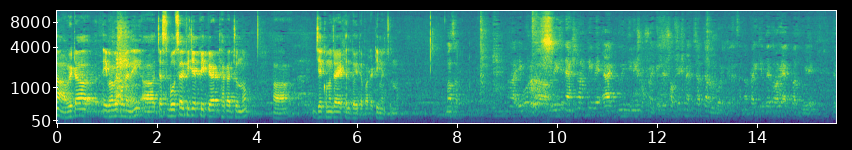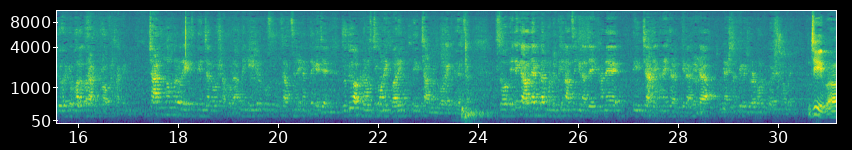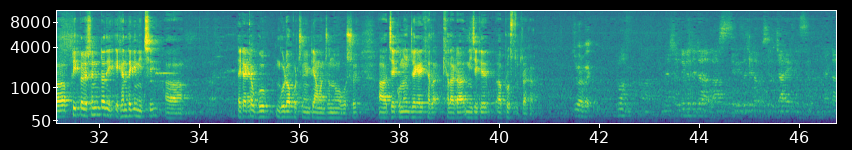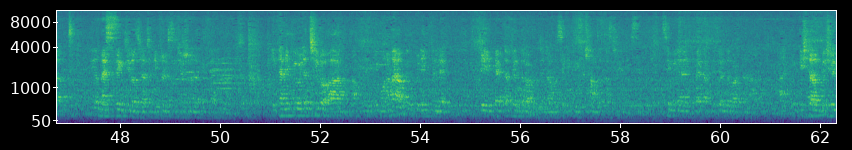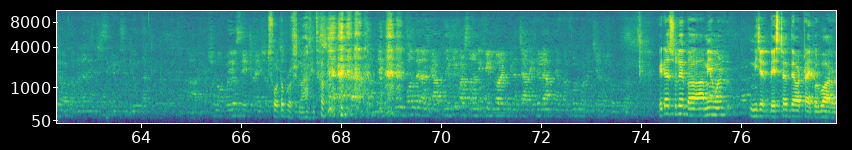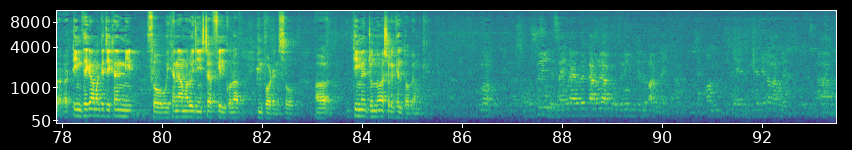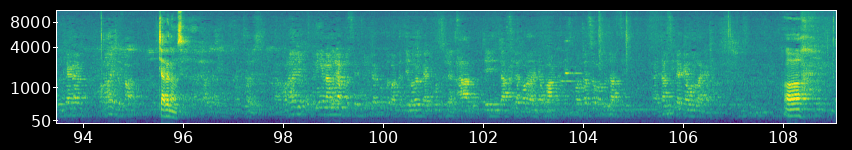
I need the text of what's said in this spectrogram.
না ওইটা এইভাবে বলে নেই। জাস্ট বলছে আর কি যে প্রিপেয়ার থাকার জন্য যে কোনো জায়গায় খেলতে হইতে পারে টিমের জন্য। এবং ন্যাশনাল টিমে এক দুই তিনে সবসময় খেলছে সবশেষ ম্যাচটা চার নম্বরে খেলেছেন। আপনাকে চিন্তা করা হয় এক বা দুয়ে যদি ওদেরকে ভালো করে আপনি ড্রপ থাকেন। চার নম্বরে দেখেছি তিন চার নম্বর সাফল্য। আপনি কি এই জন্য প্রস্তুত চাচ্ছেন এখান থেকে যে যদিও আপনার হচ্ছে অনেকবারই তিন চার নম্বরে খেলেছেন। সো এটা কি আলাদা একটা মোটিভেশন আছে কিনা যে এখানে তিন চার এখানে এটা ন্যাশনাল টিমে জোড়ার ভালো প্রিপারেশন হবে। জি প্রিপারেশনটা এখান থেকে নিচ্ছি। এটা একটা গুড অপরচুনিটি আমার জন্য অবশ্যই। যে কোনো জায়গায় খেলা খেলাটা নিজেকে প্রস্তুত রাখা। যেটা পটেনশিয়ালটা প্রশ্ন আমি তো এটা আসলে আমি আমার নিজের বেস্টটা দেওয়ার ট্রাই করব আর টিম থেকে আমাকে যেখানে নিড সো ওইখানে আমার ওই জিনিসটা ফিল করা ইম্পর্টেন্ট সো টিমের জন্য আসলে খেলতে হবে আমাকে। অবশ্যই কারণে আপনি ওপেনিং খেলতে পারবেন না। চারে নামছি।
